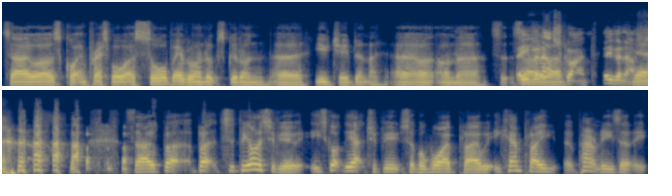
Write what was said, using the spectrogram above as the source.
so I was quite impressed by what I saw, but everyone looks good on uh, YouTube, don't they? Uh, on, uh, so, Even us, um, Graham. Even us. yeah. so, but but to be honest with you, he's got the attributes of a wide player. He can play. Apparently, he's a.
